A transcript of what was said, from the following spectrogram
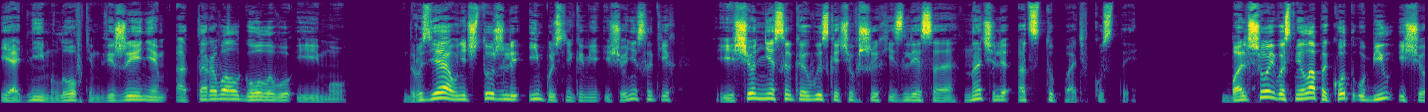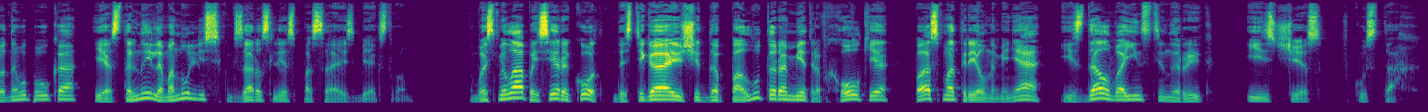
и одним ловким движением оторвал голову и ему. Друзья уничтожили импульсниками еще нескольких, еще несколько выскочивших из леса начали отступать в кусты. Большой восьмилапый кот убил еще одного паука, и остальные ломанулись в заросли, спасаясь бегством. Восьмилапый серый кот, достигающий до полутора метров холке, посмотрел на меня, издал воинственный рык и исчез в кустах.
